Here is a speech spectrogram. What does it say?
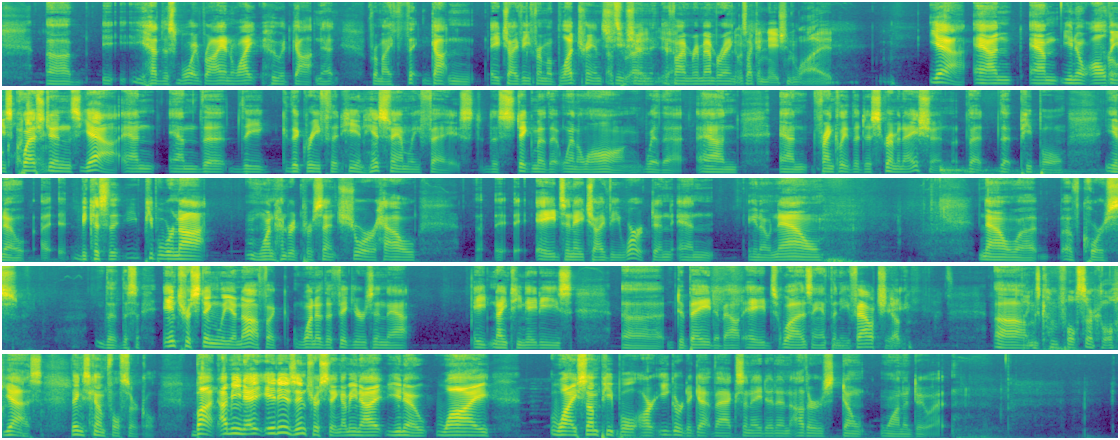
uh, you had this boy, Ryan White, who had gotten it from, I think, gotten HIV from a blood transfusion, right, yeah. if I'm remembering. It was like a nationwide. Yeah, and and you know all these clutching. questions, yeah, and and the the the grief that he and his family faced, the stigma that went along with it, and and frankly the discrimination that that people, you know, uh, because the people were not 100% sure how AIDS and HIV worked, and and you know now now uh, of course the this interestingly enough one of the figures in that eight, 1980s uh, debate about AIDS was Anthony Fauci. Yep. Um, things come full circle. yes, things come full circle. But I mean, it, it is interesting. I mean, I you know why why some people are eager to get vaccinated and others don't want to do it.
